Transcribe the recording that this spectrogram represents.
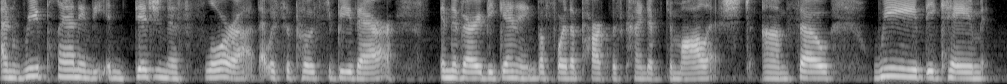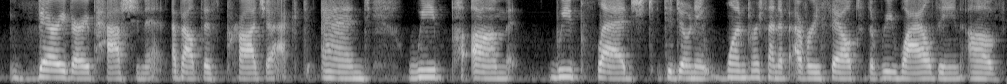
and replanting the indigenous flora that was supposed to be there in the very beginning before the park was kind of demolished. Um, so we became very, very passionate about this project and we um, we pledged to donate 1% of every sale to the rewilding of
